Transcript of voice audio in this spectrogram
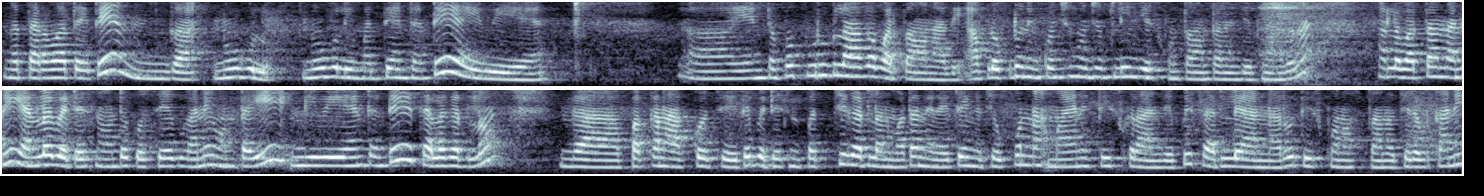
ఇంకా తర్వాత అయితే ఇంకా నూగులు నూగులు ఈ మధ్య ఏంటంటే ఇవి ఏంటప్ప పురుగులాగా పడతా ఉన్నది. అప్పుడప్పుడు నేను కొంచెం కొంచెం క్లీన్ చేసుకుంటా ఉంటానని చెప్పాను కదా అట్లా పడుతుందని ఎండలో పెట్టేసినాం. అంటే కొద్దిసేపు కానీ ఉంటాయి. ఇంక ఇవి ఏంటంటే తెల్లగడ్డలు ఇంకా పక్కన అక్క వచ్చి అయితే పెట్టేసిన పచ్చి గట్ల అనమాట నేనైతే ఇంకా చెప్పున్న మా ఆయనకి తీసుకురా అని చెప్పి సర్లే అన్నారు తీసుకొని వస్తాను వచ్చేటప్పుడు. కానీ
